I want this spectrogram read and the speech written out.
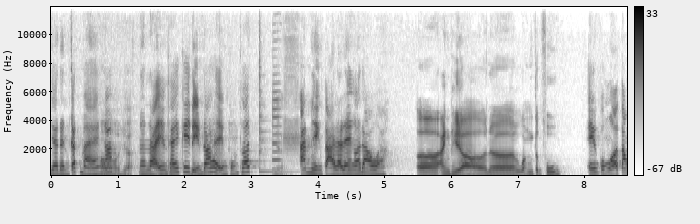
gia đình cách mạng á. Ồ, dạ. nên là em thấy cái điểm đó thì em cũng thích. Dạ. anh hiện tại là đang ở đâu ạ? Ờ, anh thì ở ờ, quận Tân Phú. Em cũng ở Tân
